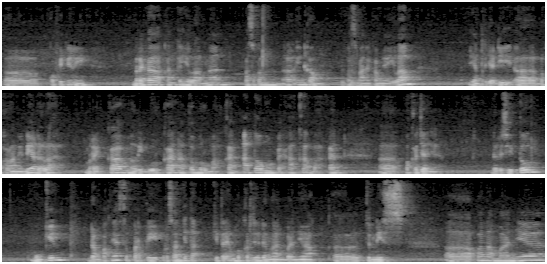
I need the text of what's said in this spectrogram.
eh, covid ini mereka akan kehilangan pasokan eh, income Betul. pasokan income-nya hilang yang terjadi eh, belakangan ini adalah mereka meliburkan atau merumahkan atau mem-PHK bahkan eh, pekerjanya dari situ mungkin dampaknya seperti perusahaan kita kita yang bekerja dengan banyak eh, jenis eh, apa namanya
